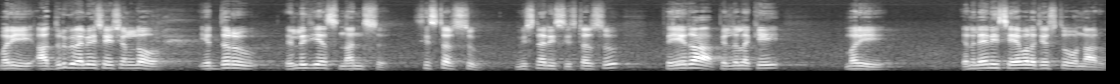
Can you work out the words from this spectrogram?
మరి ఆ దుర్గ్ రైల్వే స్టేషన్లో ఇద్దరు religious nuns sisters missionary sisters పేద పిల్లలకి మరి ఎనలేని సేవలు చేస్తూ ఉన్నారు.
